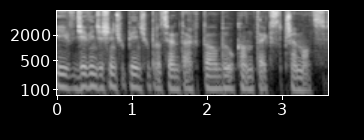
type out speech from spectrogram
i w 95% to był kontekst przemocy.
